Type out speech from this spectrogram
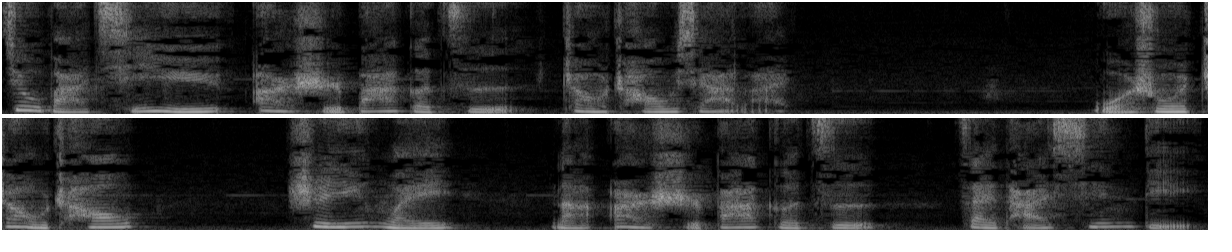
就把其余二十八个字照抄下来。我说照抄，是因为那二十八个字在他心底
